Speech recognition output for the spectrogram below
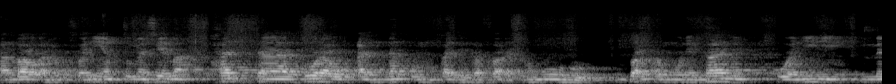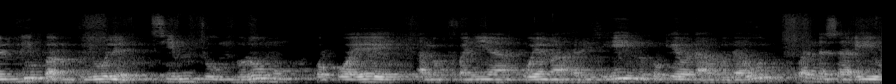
ambao amekufanyia. Mtume asema hatta turau annakum qad kafartumuhu, mpaka muonekane kuwa nyinyi mmemlipa mtu yule si mtu mdhulumu kwa kuwa yeye amekufanyia wema hadithi hii imepokewa na Abu Daud wa Nasa'i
